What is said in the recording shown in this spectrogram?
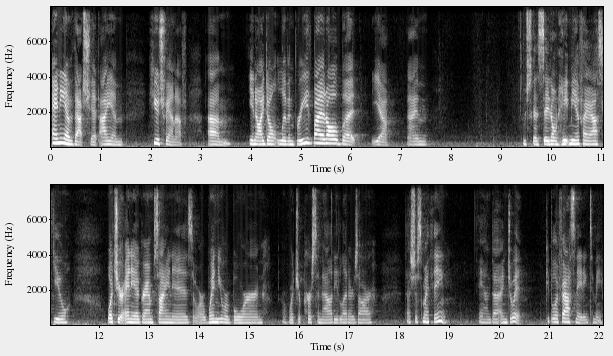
any of that shit, I am huge fan of. Um, you know, I don't live and breathe by it all, but yeah, I'm I'm just going to say don't hate me if I ask you what your Enneagram sign is or when you were born or what your personality letters are. That's just my thing. And uh, I enjoy it. People are fascinating to me.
